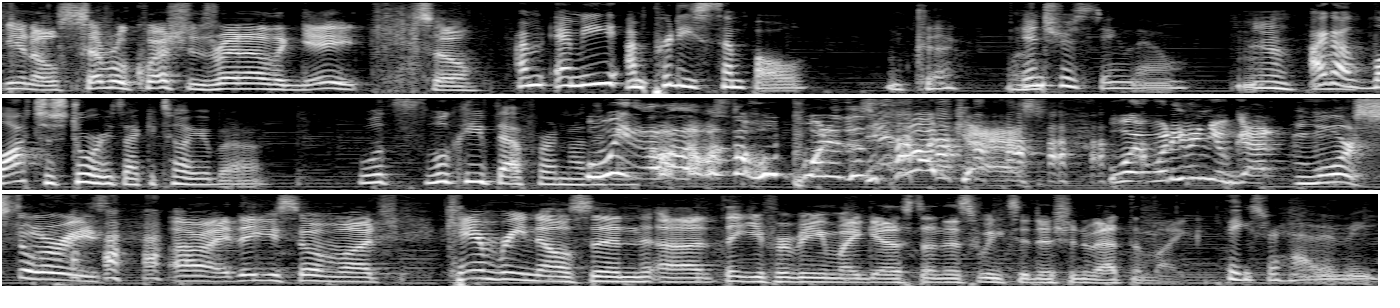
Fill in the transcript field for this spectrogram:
you know, several questions right out of the gate. So, I'm Emmy. I'm pretty simple. okay. Well, Interesting though. yeah. I got lots of stories I could tell you about. We'll we'll keep that for another. Wait, day. oh, that was the whole point of this podcast. what, what do you you got more stories? All right, thank you so much. Kambree Nelson, uh, thank you for being my guest on this week's edition of At the Mic. Thanks for having me.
